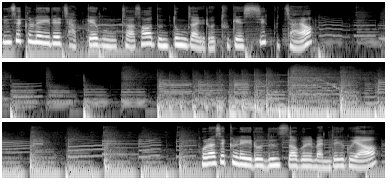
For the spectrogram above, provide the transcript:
흰색 클레이를 작게 뭉쳐서 눈동자 위로 두 개씩 붙여요. 보라색 클레이로 눈썹을 만들고요.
